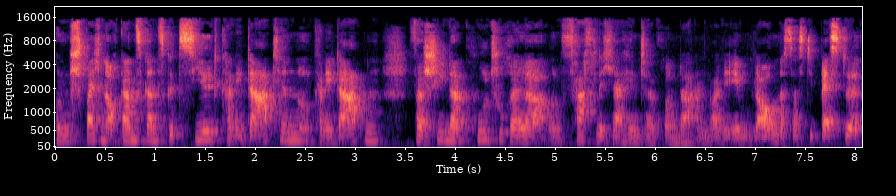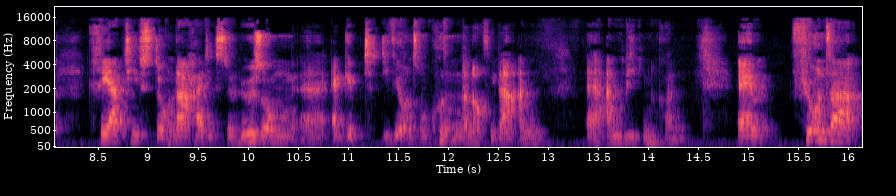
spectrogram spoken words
und sprechen auch ganz, ganz gezielt Kandidatinnen und Kandidaten verschiedener kultureller und fachlicher Hintergründe an, weil wir eben glauben, dass das die beste, kreativste und nachhaltigste Lösung äh, ergibt, die wir unseren Kunden dann auch wieder an, äh, anbieten können. Ähm, für unser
